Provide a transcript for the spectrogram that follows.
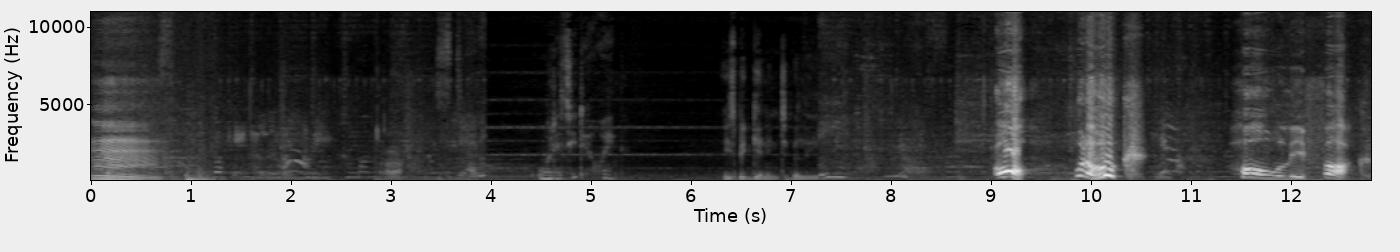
Mmm. What is he doing? He's beginning to believe. Oh! What a hook! Holy fuck!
